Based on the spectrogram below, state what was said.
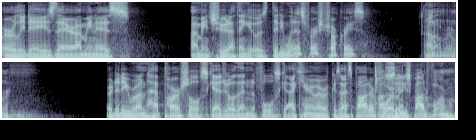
early days there. I mean, his, I mean, shoot, I think it was, did he win his first truck race? I don't remember. Or did he run a partial schedule, then the full schedule? I can't remember because I spotted Oh, for so him. you spotted for him.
